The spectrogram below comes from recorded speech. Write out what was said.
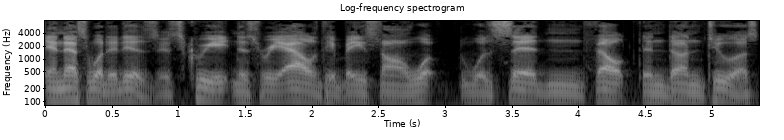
and that's what it is. It's creating this reality based on what was said and felt and done to us.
